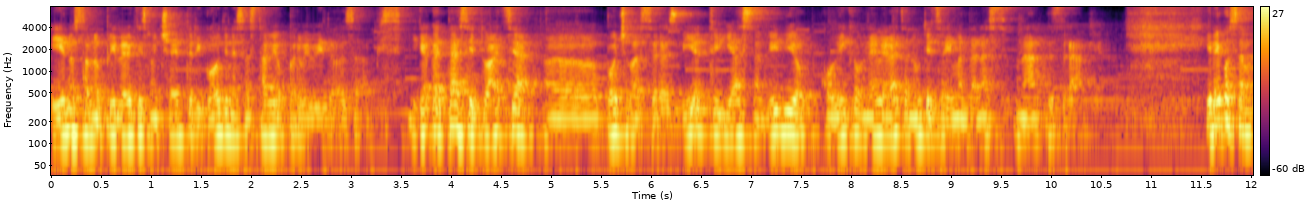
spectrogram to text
i jednostavno prije rekli smo 4 godine sam stavio prvi video zapis. I kako je ta situacija e, počela se razvijati, ja sam vidio koliko nevjerojatan utjecaj ima danas na zdravlje. I rekao sam,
